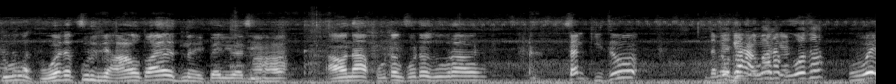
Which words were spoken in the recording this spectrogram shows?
તું ભૂવે તો કુડ હાળો તો આવ્યો જ નહીં પહેલી વાર હા, હા. આવો ના ફોટો ને ફોટો સુવરાવે. તને કીધું? તમે કે જોગણીમાં ભૂવો છો? હોવે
